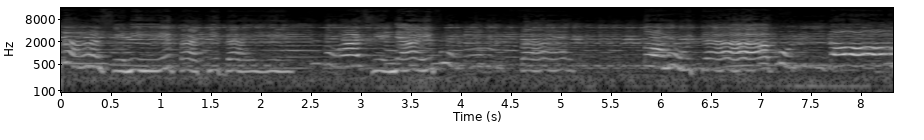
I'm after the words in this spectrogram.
ข้าสินีพาที่ใดว่าสิใหญ่พุ่มฟ้าต้องหูจากคุณน้อง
